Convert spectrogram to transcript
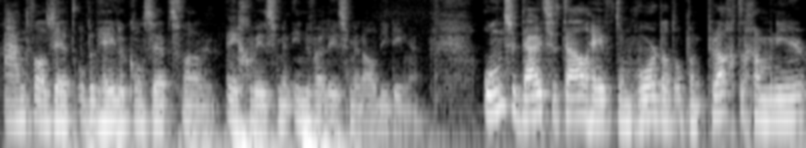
aanval zet op het hele concept van egoïsme en individualisme en al die dingen. Onze Duitse taal heeft een woord dat op een prachtige manier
